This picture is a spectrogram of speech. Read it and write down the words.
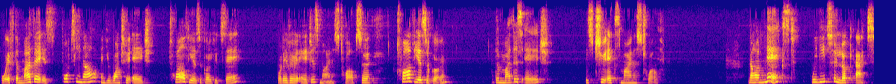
Or if the mother is 40 now and you want her age 12 years ago, you'd say whatever her age is, minus 12. So 12 years ago, the mother's age is 2x minus 12. Now next, we need to look at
